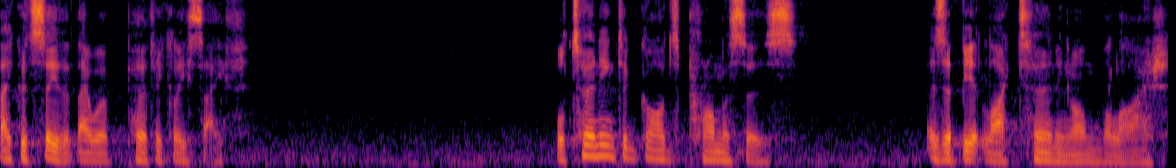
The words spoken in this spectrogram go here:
They could see that they were perfectly safe. Well, turning to God's promises is a bit like turning on the light.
